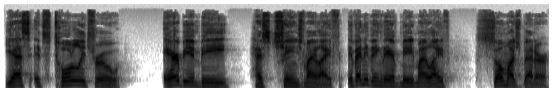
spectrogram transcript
Yes, it's totally true. Airbnb has changed my life. If anything, they have made my life so much better.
